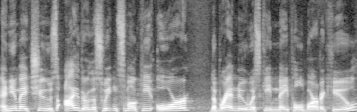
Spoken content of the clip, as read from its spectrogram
And you may choose either the sweet and smoky or the brand new whiskey maple barbecue.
